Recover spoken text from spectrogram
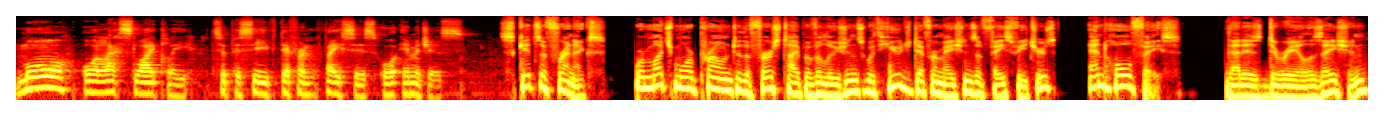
more or less likely to perceive different faces or images? Schizophrenics were much more prone to the first type of illusions with huge deformations of face features and whole face, that is, derealization,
